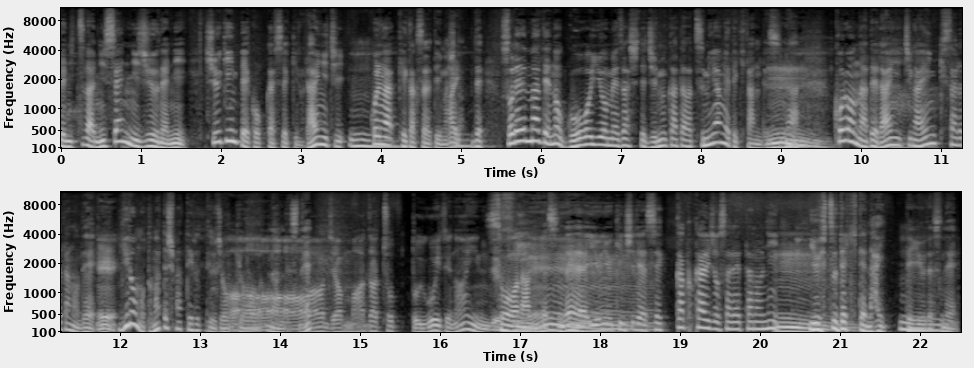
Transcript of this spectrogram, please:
い、で、実は2020年に習近平国家主席の来日、これが計画されていました。はい、で、それまでの合意を目指して事務方は積み上げてきたんですが、コロナで来日が延期されたので、ええ、議論も止まってしまっているっていう状況なんですね。じゃあまだちょっと動いてないんですね。そうなんですね。輸入禁止でせっかく解除されたのに、輸出できてないっていうですね、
